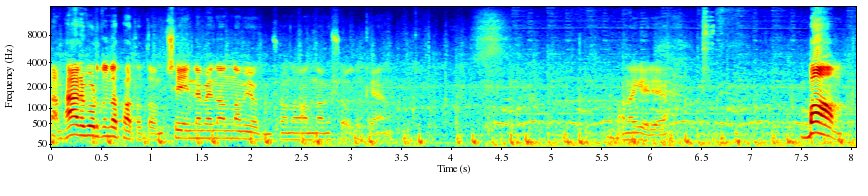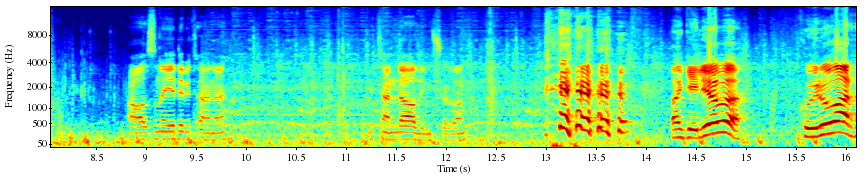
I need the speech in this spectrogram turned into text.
Tamam her vurduğunda patlatalım. Chainlemenin anlamı yokmuş. Onu anlamış olduk yani. Bana geliyor. Bam! Ağzına yedi bir tane. Bir tane daha alayım şuradan. Lan geliyor bu. Kuyruğu var.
